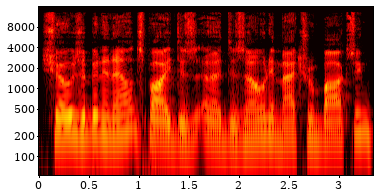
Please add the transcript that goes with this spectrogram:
shows have been announced by DAZN and Matchroom Boxing.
